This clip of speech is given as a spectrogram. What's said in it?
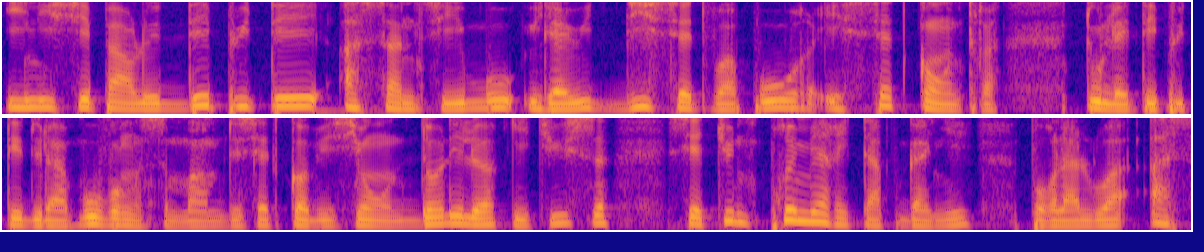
initiée par le député Hassan Sibou. Il y a eu 17 voix pour et 7 contre. Tous les députés de la mouvance membres de cette commission ont donné leur quitus. C'est une première étape gagnée pour la loi Hassan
